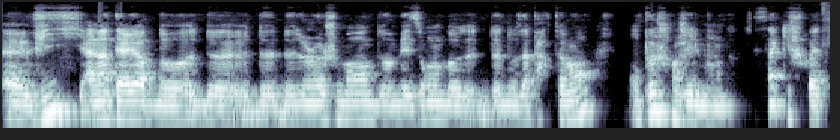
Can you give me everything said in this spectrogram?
vit à l'intérieur de nos, logements, de nos maisons, de, nos appartements, on peut changer le monde. C'est ça qui est chouette.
